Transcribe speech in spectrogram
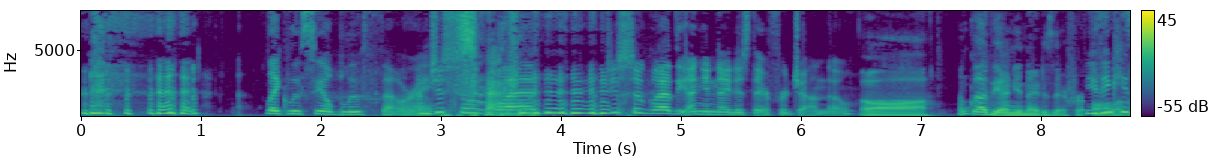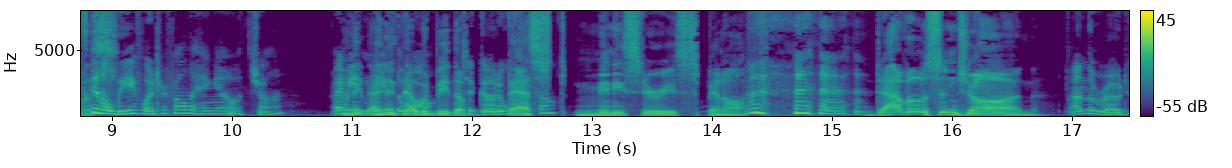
Like Lucille Bluth, though, right? I'm just so glad. I'm just so glad the Onion Knight is there for Jon, though. Aw, I'm glad the Onion Knight is there for you all think he's going to leave Winterfell to hang out with Jon? I, mean, think, leave I think the that wall would be the to go to best miniseries spin-off. Davos and Jon On the road.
